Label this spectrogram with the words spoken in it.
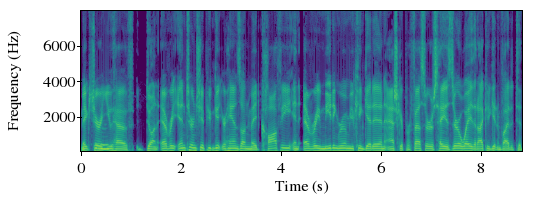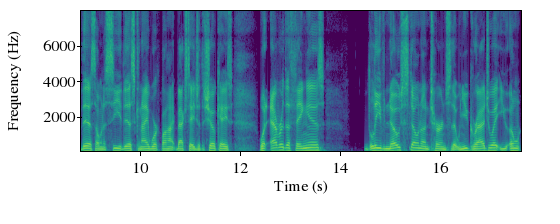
Make sure Mm-hmm. you have done every internship you can get your hands on, made coffee in every meeting room you can get in, ask your professors, "Hey, is there a way that I could get invited to this? I want to see this. Can I work behind backstage at the showcase?" Whatever the thing is, leave no stone unturned so that when you graduate, you don't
